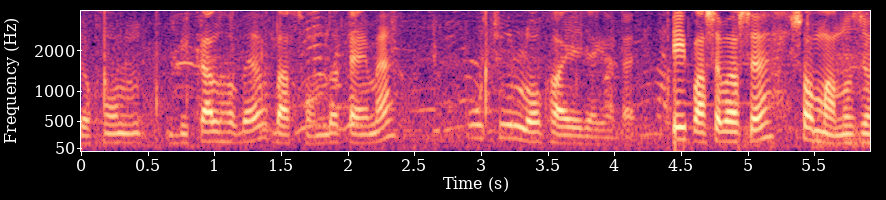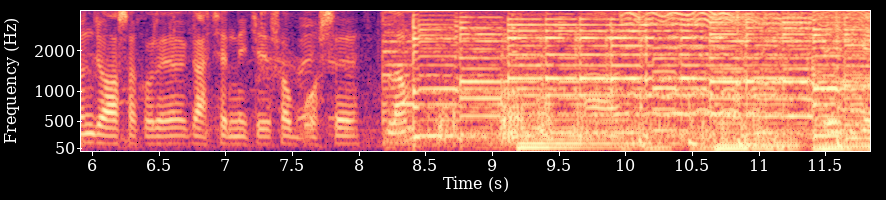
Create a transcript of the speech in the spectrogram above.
যখন বিকাল হবে বা সন্ধ্যার টাইমে প্রচুর লোক হয় এই জায়গাটায়। এই পাশে পাশে সব মানুষজন যাওয়া আসা করে, গাছের নিচে সব বসেছিলাম যে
